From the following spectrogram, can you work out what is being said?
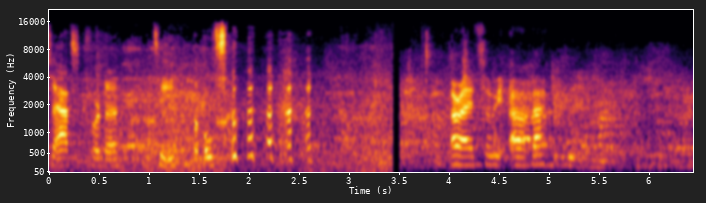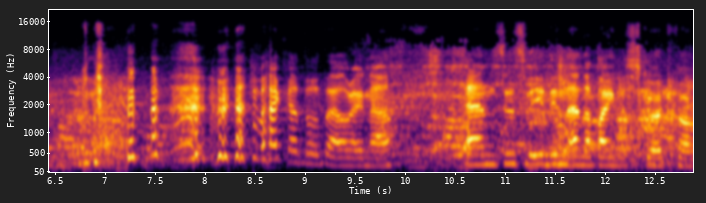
to ask for the tea bubbles. Alright, so we are back. We're back at the hotel right now. And since we didn't end up buying the skirt from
